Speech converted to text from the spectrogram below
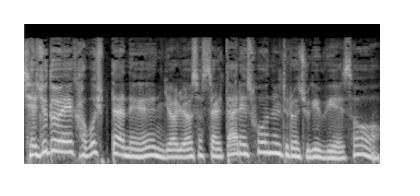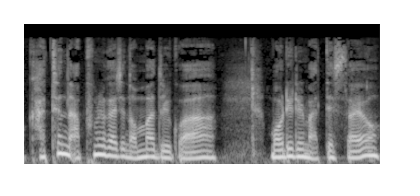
제주도에 가고 싶다는 16살 딸의 소원을 들어주기 위해서 같은 아픔을 가진 엄마들과 머리를 맞댔어요.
